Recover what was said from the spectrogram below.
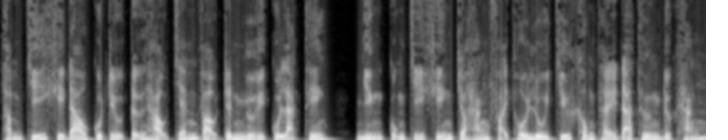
Thậm chí khi đao của Triệu Tử Hào chém vào trên người của Lạc Thiên, nhưng cũng chỉ khiến cho hắn phải thối lui chứ không thể đã thương được hắn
